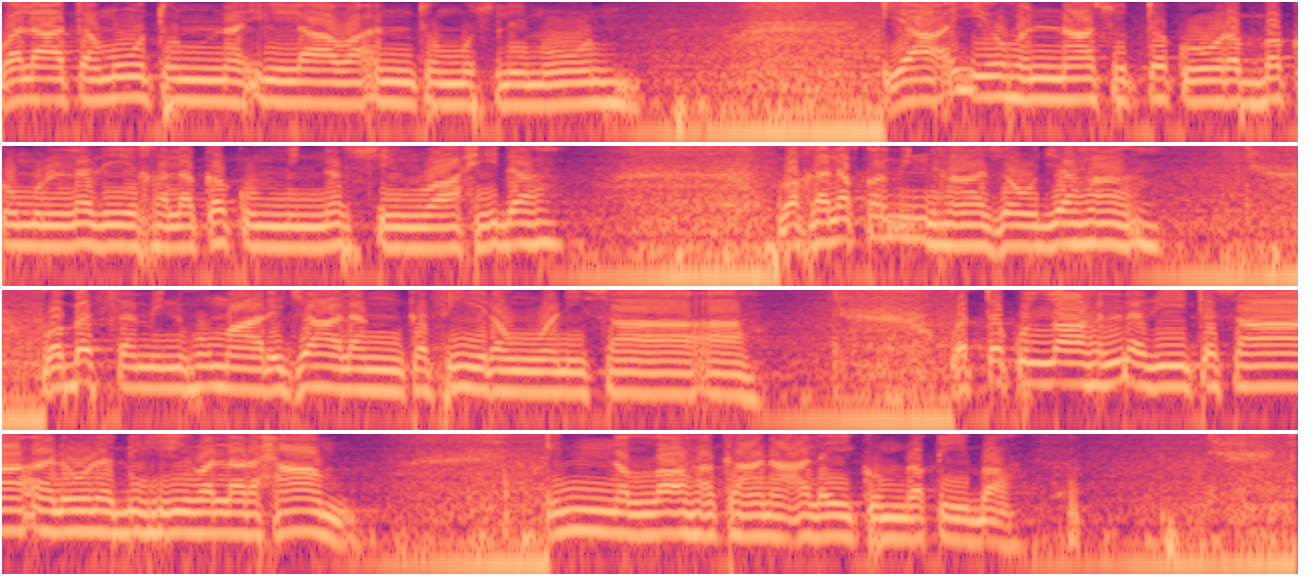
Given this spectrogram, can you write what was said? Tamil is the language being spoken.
ولا تموتن الا وانتم مسلمون. يا ايها الناس اتقوا ربكم الذي خلقكم من نفس واحده وخلق منها زوجها وبث منهما رجالا كثيرا ونساء. واتقوا الله الذي تساءلون به والارحام ان الله كان عليكم رقيبا.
